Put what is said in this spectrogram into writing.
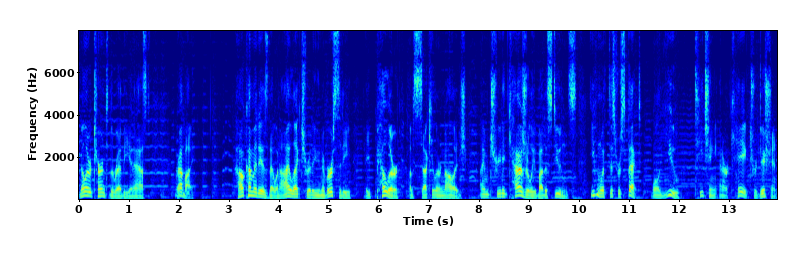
Miller turned to the Rebbe and asked, Rabbi, how come it is that when I lecture at a university, a pillar of secular knowledge, I am treated casually by the students, even with disrespect, while you, teaching an archaic tradition,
